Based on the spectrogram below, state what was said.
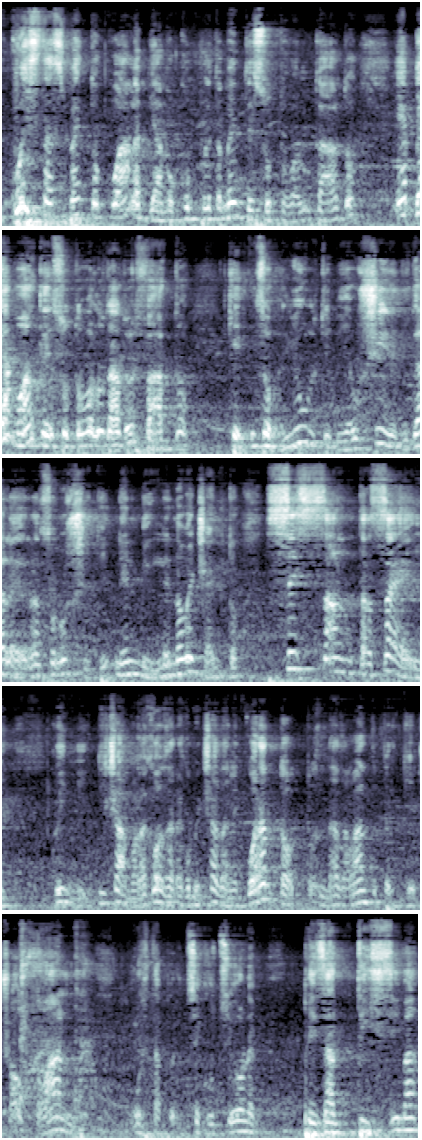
questo aspetto qua l'abbiamo completamente sottovalutato e abbiamo anche sottovalutato il fatto che insomma, gli ultimi a uscire di galera sono usciti nel 1966, quindi diciamo la cosa era cominciata nel 1948, è andata avanti per 18 anni questa persecuzione pesantissima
